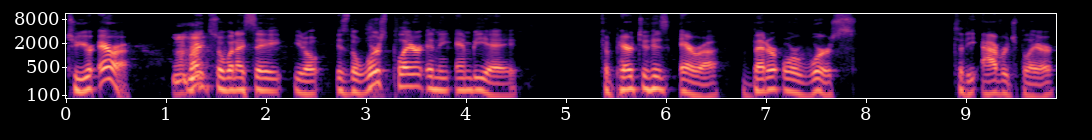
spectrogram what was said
to your era, Mhm. right? So when I say you know is the worst player in the NBA compared to his era better or worse to the average player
